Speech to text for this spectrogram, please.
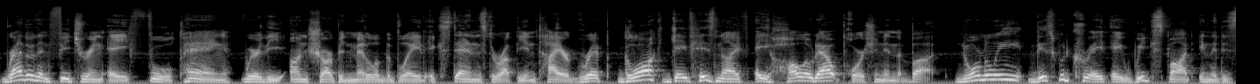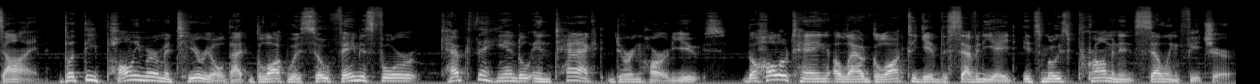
Rather than featuring a full tang, where the unsharpened metal of the blade extends throughout the entire grip, Glock gave his knife a hollowed out portion in the butt. Normally, this would create a weak spot in the design, but the polymer material that Glock was so famous for kept the handle intact during hard use. The hollow tang allowed Glock to give the 78 its most prominent selling feature.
